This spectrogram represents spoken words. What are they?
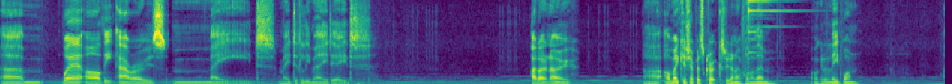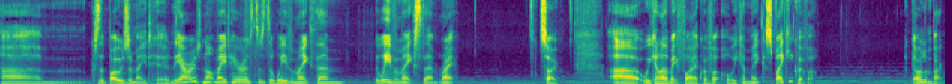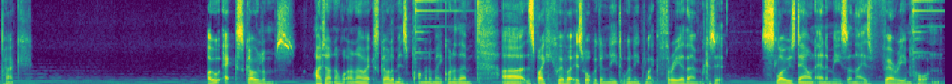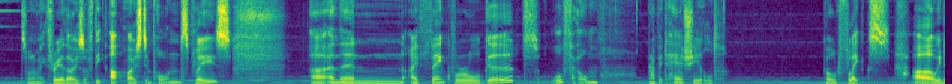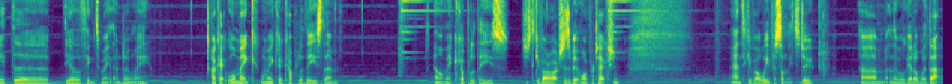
Um, where are the arrows made? Made diddly made. I don't know. Uh, I'll make a shepherd's crook because we don't have one of them. We're going to need one. Um, because the bows are made here. The arrows not made here. Does the weaver make them? The weaver makes them, right? So, uh, we can either make fire quiver or we can make spiky quiver. A golem backpack. OX golems. I don't know what an OX golem is, but I'm going to make one of them. Uh, the spiky quiver is what we're going to need. We're going to need like three of them because it slows down enemies, and that is very important. So I'm going to make three of those of the utmost importance, please. Uh, and then I think we're all good. Wolf helm, rabbit hair shield, gold flakes. Oh, we need the the other thing to make them, don't we? Okay, we'll make we'll make a couple of these then. And we'll make a couple of these just to give our archers a bit more protection and to give our weaver something to do. Um, and then we'll get on with that.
